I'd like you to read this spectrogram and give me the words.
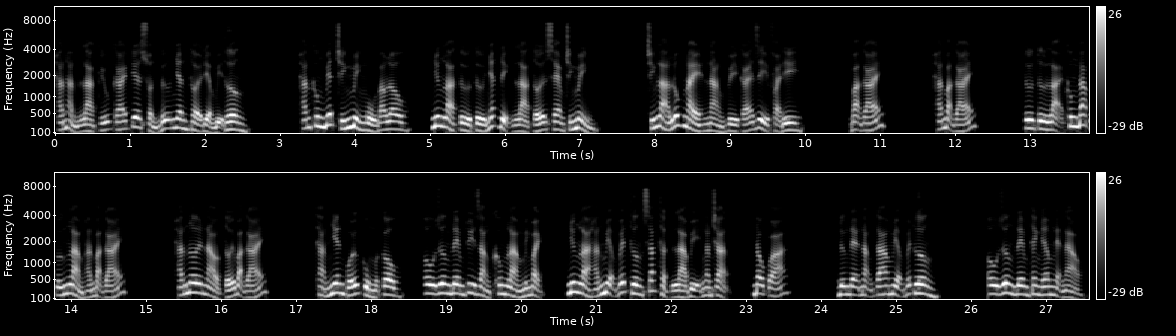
hắn hẳn là cứu cái kia xuẩn nữ nhân thời điểm bị thương. Hắn không biết chính mình ngủ bao lâu, nhưng là từ từ nhất định là tới xem chính mình. Chính là lúc này nàng vì cái gì phải đi. Bạn gái. Hắn bạn gái. Từ từ lại không đáp ứng làm hắn bạn gái. Hắn nơi nào tới bạn gái. Thản nhiên cuối cùng một câu, Âu Dương đêm tuy rằng không làm minh bạch, nhưng là hắn miệng vết thương xác thật là bị ngăn chặn, đau quá. Đừng đè nặng ta miệng vết thương. Âu Dương đêm thanh âm nghẹn nào.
